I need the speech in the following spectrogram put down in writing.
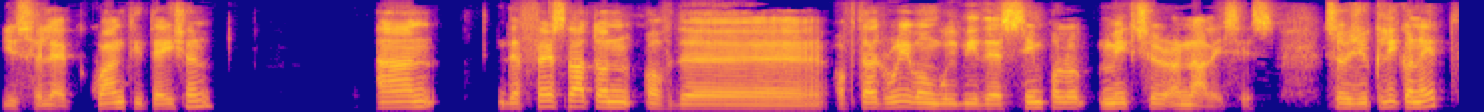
you select quantitation, and the first button of the of that ribbon will be the simple mixture analysis. So you click on it,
